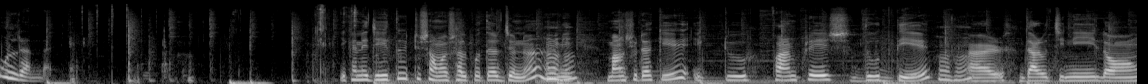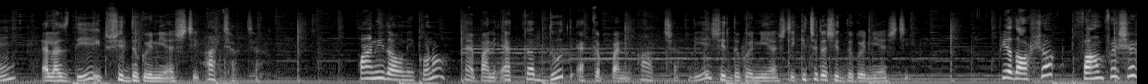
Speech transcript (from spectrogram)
মূল রান্নায়। এখানে যেহেতু একটু সময় স্বল্পতার জন্য আমি মাংসটাকে একটু ফার্ম ফ্রেশ দুধ দিয়ে আর দারুচিনি লং এলাচ দিয়ে একটু সিদ্ধ করে নিয়ে আসছি। আচ্ছা আচ্ছা। পানি দাওনি কোনো? হ্যাঁ পানি। এক কাপ দুধ এক কাপ পানি। আচ্ছা। দিয়ে সিদ্ধ করে নিয়ে আসছি কিছুটা সিদ্ধ করে নিয়ে আসছি। প্রিয় দর্শক ফার্ম ফ্রেশের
